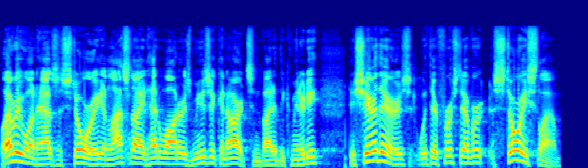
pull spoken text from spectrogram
Well, everyone has a story, and last night Headwaters Music and Arts invited the community to share theirs with their first ever Story Slam.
